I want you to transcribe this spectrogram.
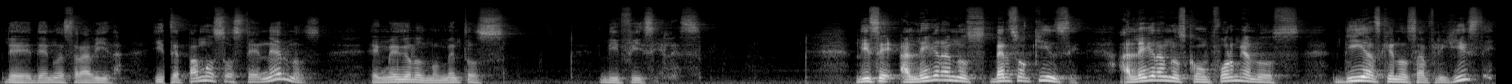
de, nuestra vida y sepamos sostenernos en medio de los momentos difíciles. Dice, alégranos, verso 15, alégranos conforme a los días que nos afligiste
